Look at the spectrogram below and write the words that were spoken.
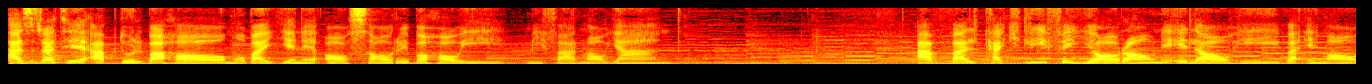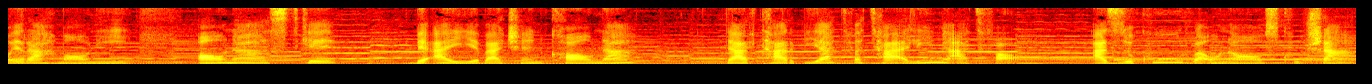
حضرت عبدالبها مبین آثار بهایی می‌فرمایند اول تکلیف یاران الهی و اماع رحمانی. آن است که به ای وچن کانه در تربیت و تعلیم اطفال از ذکور و اناس کوشند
